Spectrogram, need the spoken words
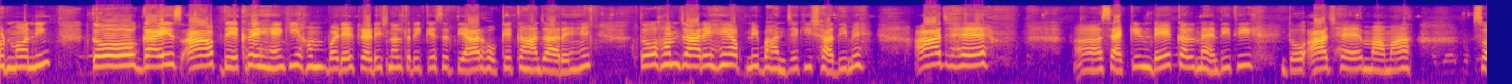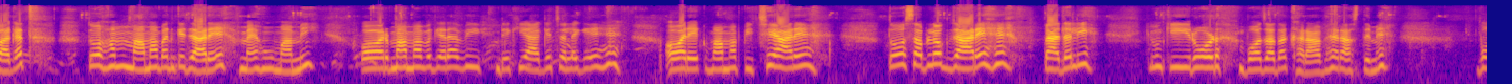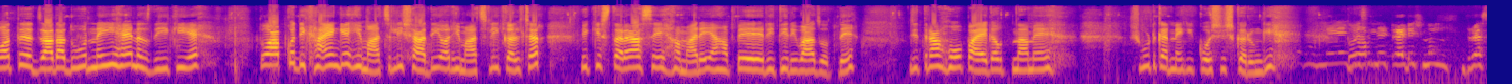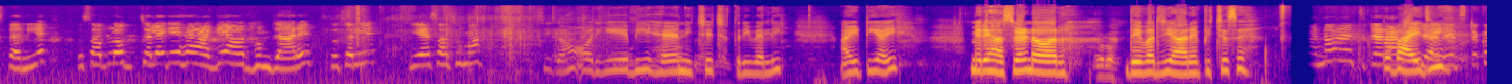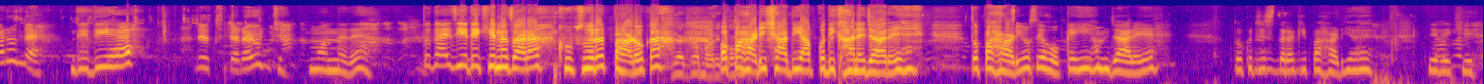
Good morning. तो guys आप देख रहे हैं कि हम बड़े ट्रेडिशनल तरीके से तैयार होके कहाँ जा रहे हैं। तो हम जा रहे हैं अपने भांजे की शादी में। आज है सेकंड डे कल मेहंदी थी तो आज है मामा स्वागत। तो हम मामा बन के जा रहे हैं, मैं हूँ मामी, और मामा वगैरह भी देखिए आगे चले गए हैं, और एक मामा पीछे आ रहे हैं। तो सब लोग जा रहे हैं पैदल ही, क्योंकि रोड बहुत ज़्यादा ख़राब है रास्ते में। बहुत ज़्यादा दूर नहीं है नज़दीक ही है। तो आपको दिखाएँगे हिमाचली शादी और हिमाचली कल्चर कि किस तरह से हमारे यहाँ पे रीति रिवाज होते हैं। जितना हो पाएगा उतना मैं शूट करने की कोशिश करूँगी। तो अपनी ट्रेडिशनल ड्रेस पहनी है तो सब लोग चले गए हैं आगे और हम जा रहे हैं। तो चलिए ये सासू माँ। गाँव और ये भी है नीचे छतरी वैली आईटीआई मेरे हस्बैंड और देवर जी आ रहे हैं पीछे से। तो भाई जी दीदी है। मोने दे तो गाइज़ ये देखिए नज़ारा खूबसूरत पहाड़ों का और पहाड़ी शादी आपको दिखाने जा रहे हैं। तो पहाड़ियों से होके ही हम जा रहे हैं। तो कुछ इस तरह की पहाड़ियाँ हैं। ये देखिए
